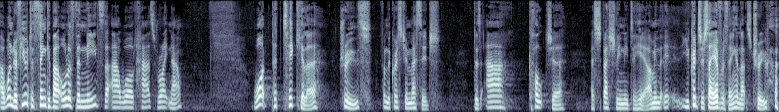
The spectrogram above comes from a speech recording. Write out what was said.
I wonder if you were to think about all of the needs that our world has right now, what particular truths from the Christian message does our culture especially need to hear? I mean, it, you could just say everything, and that's true.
